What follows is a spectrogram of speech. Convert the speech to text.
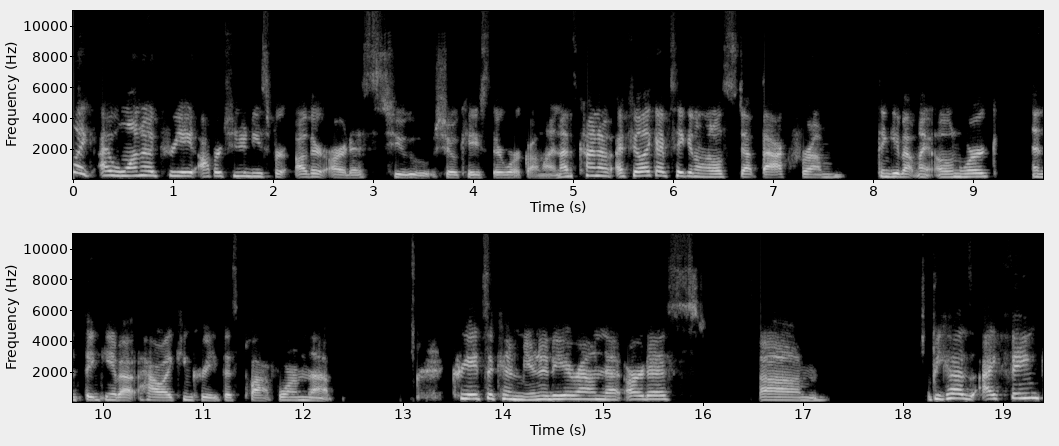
like I want to create opportunities for other artists to showcase their work online. That's kind of I feel like I've taken a little step back from thinking about my own work and thinking about how I can create this platform that creates a community around net artists. Um, because I think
